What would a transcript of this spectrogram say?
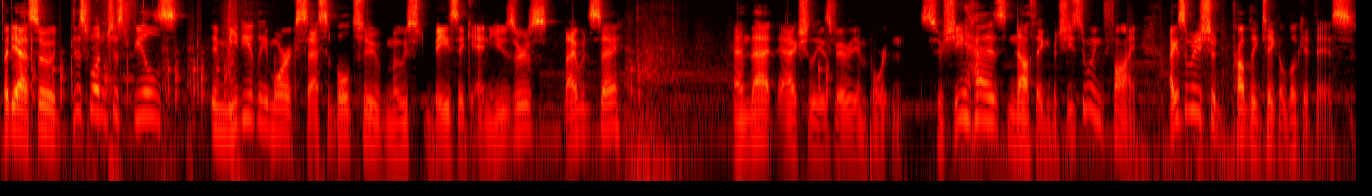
but yeah, so this one just feels immediately more accessible to most basic end users, I would say. And that actually is very important. So she has nothing, but she's doing fine. I guess somebody should probably take a look at this.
